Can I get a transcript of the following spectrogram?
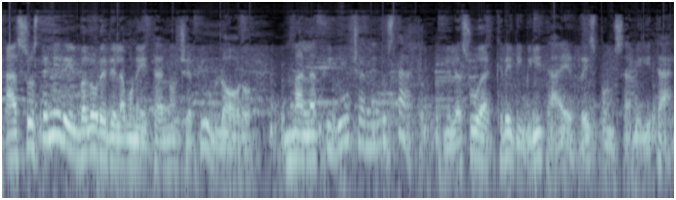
A sostenere il valore della moneta non c'è più l'oro, ma la fiducia nello Stato, nella sua credibilità e responsabilità.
